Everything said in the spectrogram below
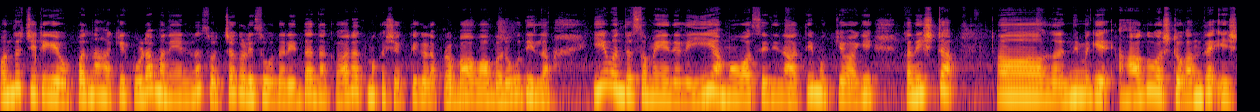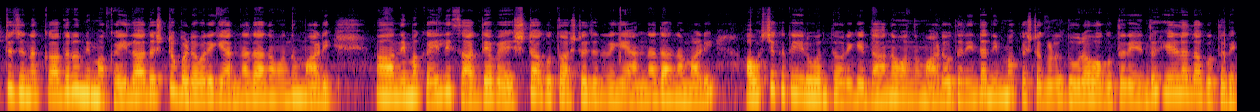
ಒಂದು ಚಿಟಿಗೆ ಉಪ್ಪನ್ನು ಹಾಕಿ ಕೂಡ ಮನೆಯನ್ನು ಸ್ವಚ್ಛಗೊಳಿಸುವುದರಿಂದ ನಕಾರಾತ್ಮಕ ಶಕ್ತಿಗಳ ಪ್ರಭಾವ ಬರುವುದಿಲ್ಲ. ಈ ಒಂದು ಸಮಯದಲ್ಲಿ ಈ ಅಮಾವಾಸ್ಯೆ ದಿನ ಅತಿ ಮುಖ್ಯವಾಗಿ ಕನಿಷ್ಠ ನಿಮಗೆ ಆಗುವಷ್ಟು, ಅಂದರೆ ಎಷ್ಟು ಜನಕ್ಕಾದರೂ ನಿಮ್ಮ ಕೈಲಾದಷ್ಟು ಬಡವರಿಗೆ ಅನ್ನದಾನವನ್ನು ಮಾಡಿ. ನಿಮ್ಮ ಕೈಲಿ ಸಾಧ್ಯವೇ ಎಷ್ಟಾಗುತ್ತೋ ಅಷ್ಟು ಜನರಿಗೆ ಅನ್ನದಾನ ಮಾಡಿ. ಅವಶ್ಯಕತೆ ಇರುವಂಥವರಿಗೆ ದಾನವನ್ನು ಮಾಡುವುದರಿಂದ ನಿಮ್ಮ ಕಷ್ಟಗಳು ದೂರವಾಗುತ್ತದೆ ಎಂದು ಹೇಳಲಾಗುತ್ತದೆ.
